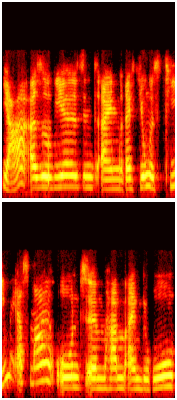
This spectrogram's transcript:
Ja, also wir sind ein recht junges Team erstmal und ähm, haben ein Büro,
